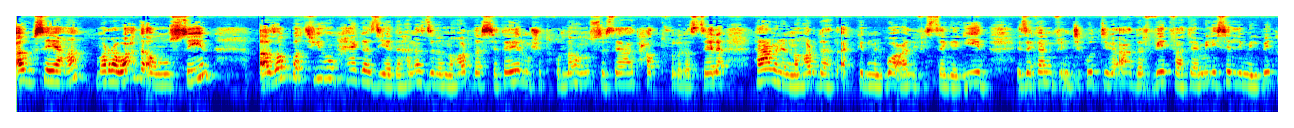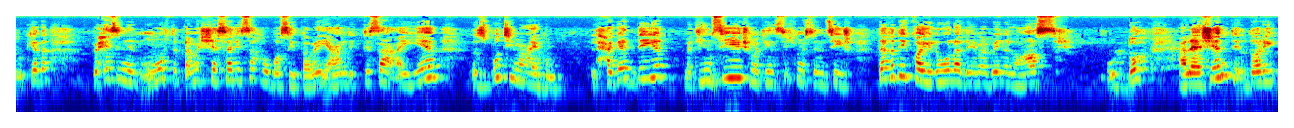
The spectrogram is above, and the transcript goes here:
أو ساعة مرة واحدة أو نصين أظبط فيهم حاجة زيادة. هنزل النهارده الستاير مش هتاخد لها نص ساعة تحط في الغسالة. هعمل النهارده هتأكد من البقعة اللي في السجاجيد. إذا كان أنت كنت قاعدة في بيت فهتعملي سلم البيت وكده. بحيث إن الأمور تبقى ماشية سلسة وبسيطة. باقي عندك تسع أيام اظبطي معاهم. الحاجات ديت ما تنسيش ما تنسيش ما تنسيش. تاخدي قيلولة اللي ما بين العصر والظهر علشان تقدري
